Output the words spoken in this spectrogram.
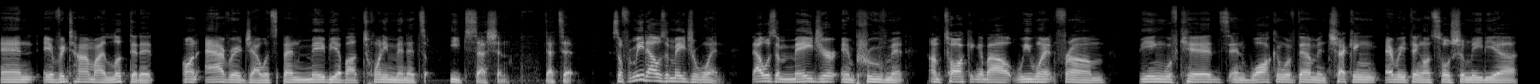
And every time I looked at it, on average, I would spend maybe about 20 minutes each session. That's it. So for me, that was a major win. That was a major improvement. I'm talking about we went from being with kids and walking with them and checking everything on social media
